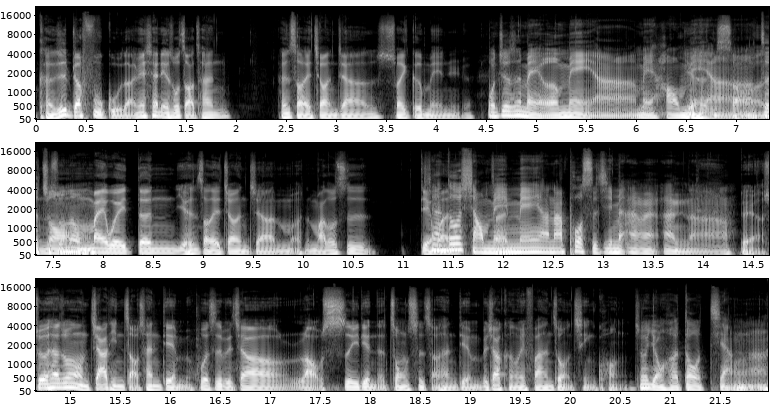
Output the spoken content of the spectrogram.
可能是比较复古的，因为现在连锁早餐。很少来叫人家帅哥美女，我就是美而美啊，美好美啊，啊这种。那种麦威登也很少来叫人家，马马都是点完都小妹妹啊，拿 POS 机按按按啊，对啊，所以他说那种家庭早餐店或是比较老式一点的中式早餐店，比较可能会发生这种情况，就永和豆浆啊，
